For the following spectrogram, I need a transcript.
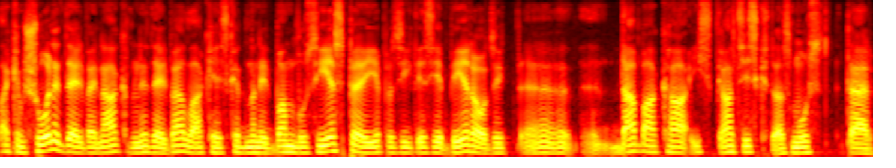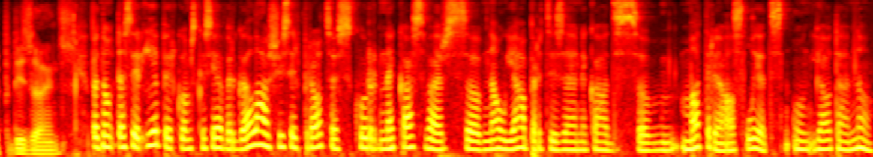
laikam, šonadēļ vai nākamā nedēļa vēlākais, kad man, ir, man būs iespēja iepazīties, jeb ieraudzīt uh, dabā, kā iz, kāds izskatās mūsu tērpa dizains. Bet nu, tas ir iepirkums, kas jau ir galā. Šis ir process, kur nekas vairs uh, nav jāprecizē, nekādas uh, materiālas lietas un jautājumu nav.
